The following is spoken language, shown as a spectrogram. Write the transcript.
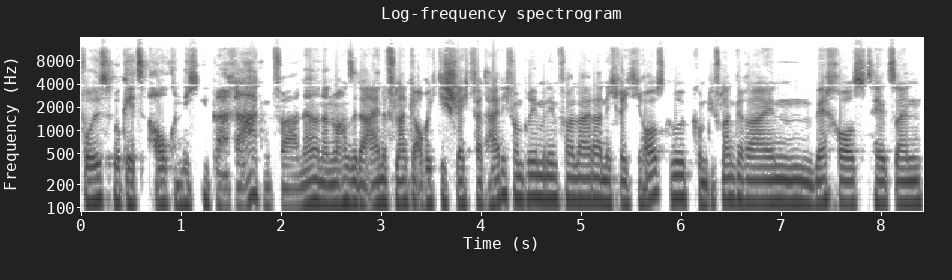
Wolfsburg jetzt auch nicht überragend war. Ne? Und dann machen sie da eine Flanke auch richtig schlecht verteidigt von Bremen in dem Fall leider, nicht richtig rausgerückt, kommt die Flanke rein, Wechhorst hält seinen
